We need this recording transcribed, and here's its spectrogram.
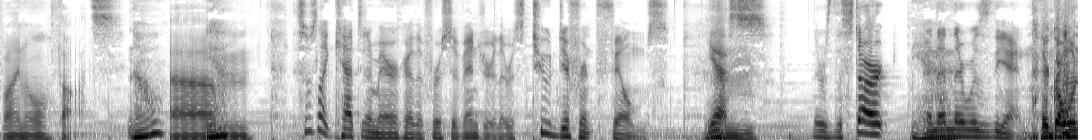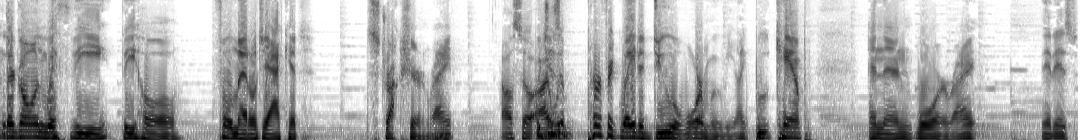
Final thoughts. No. Um. This was like Captain America: The First Avenger. There was two different films. Yes. There was the start, Yeah. and then there was the end. They're going. they're going with the the whole Full Metal Jacket structure, right? Also, Which I is would. a perfect way to do a war movie, like boot camp and then war, right? it is.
